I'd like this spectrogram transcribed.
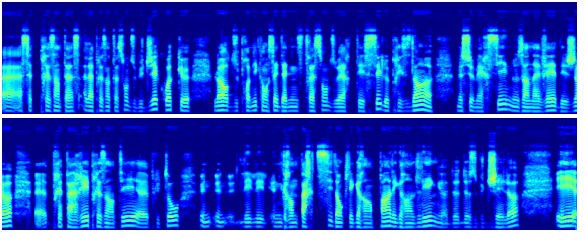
à, cette présentation, à la présentation du budget, quoique lors du premier conseil d'administration du RTC, le président, M. Mercier, nous en avait déjà préparé, présenté plutôt une, grande partie, donc les grands pans, les grandes lignes de ce budget-là, et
